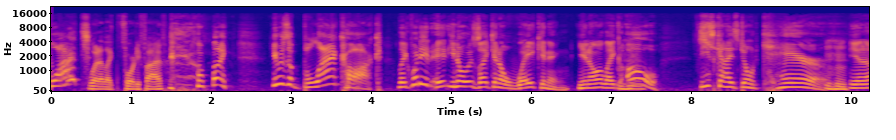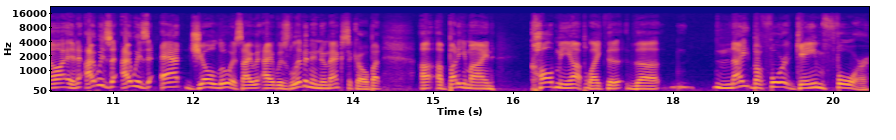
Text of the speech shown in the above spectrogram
what? What at like 45? I'm like, he was a Blackhawk. Like, what did it? You know, it was like an awakening. You know, like oh. These guys don't care, you know. And I was I was at Joe Louis. I, I was living in New Mexico, but uh, a buddy of mine called me up like the the night before Game Four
